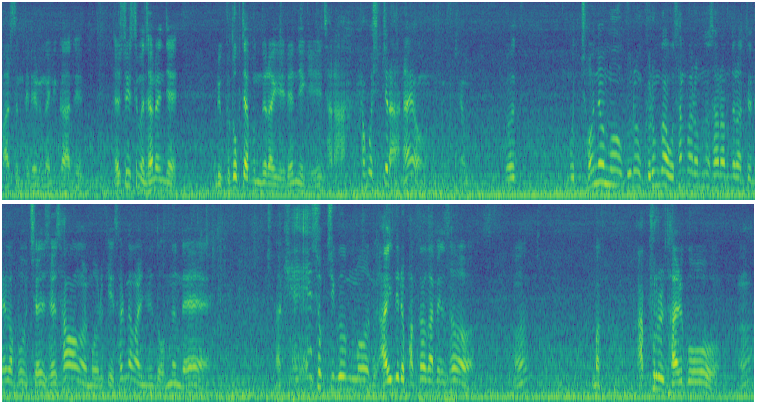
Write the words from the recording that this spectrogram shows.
말씀드리는 거니까 이제 될 수 있으면 저는 이제 우리 구독자분들에게 이런 얘기 잘 아- 하고 싶지는 않아요. 그냥 뭐, 뭐 전혀 뭐 그런 그런 거하고 상관없는 사람들한테 내가 뭐제제 상황을 뭐 이렇게 설명할 일도 없는데 아, 계속 지금 뭐 아이디를 바꿔가면서 어? 막 악플을 달고 어?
